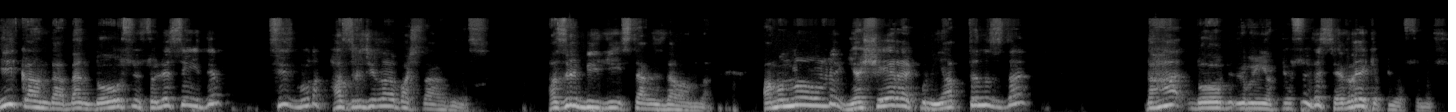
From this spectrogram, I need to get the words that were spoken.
ilk anda ben doğrusunu söyleseydim siz burada hazırcılığa başlardınız. Hazır bilgi isterdiniz devamlı. Ama ne oldu? Yaşayarak bunu yaptığınızda daha doğru bir ürün yapıyorsunuz ve severek yapıyorsunuz.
